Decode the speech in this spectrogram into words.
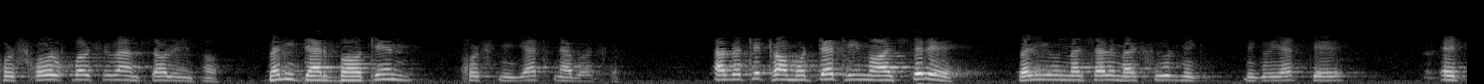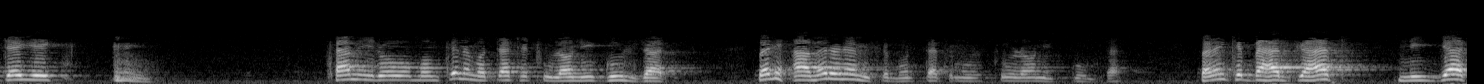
خوشخلق باشه و امثال اینها. ولی در باطن خوشنیت نباشه. البته تا مدتی موثره ولی اون مسئله مشهور می‌گوید که عده کمی رو ممکنه مدت طولانی گول زد. ولی همه رو نمیشه مدت طولانی گول زد. برای اینکه به هر جهت نیت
